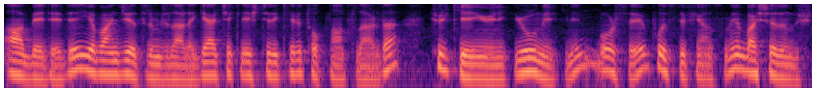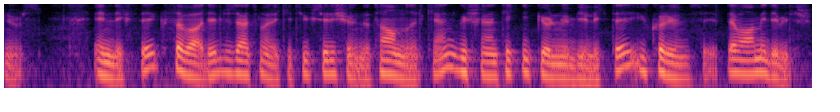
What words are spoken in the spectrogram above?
ABD'de yabancı yatırımcılarla gerçekleştirdikleri toplantılarda Türkiye'ye yönelik yoğun ilginin borsaya pozitif yansımaya başladığını düşünüyoruz. Endekste kısa vadeli düzeltme hareketi yükseliş yönünde tamamlanırken güçlenen teknik görünümle birlikte yukarı yönlü seyir devam edebilir.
